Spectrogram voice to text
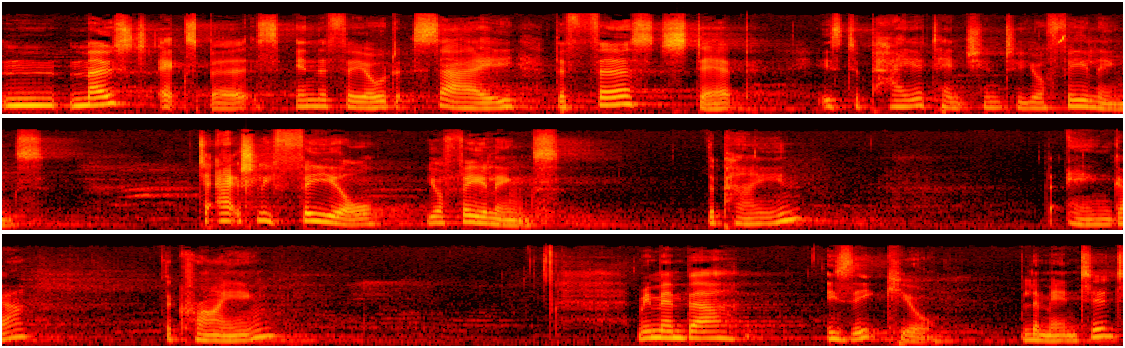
m- most experts in the field say the first step is to pay attention to your feelings, to actually feel your feelings the pain, the anger, the crying. Remember, Ezekiel lamented,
